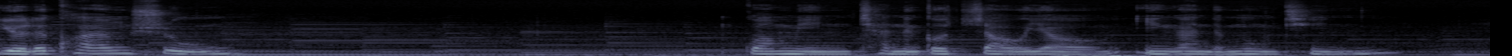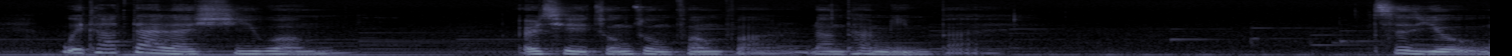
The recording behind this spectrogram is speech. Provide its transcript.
有了宽恕，光明才能够照耀阴暗的梦境，为他带来希望，而且种种方法让他明白，自由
